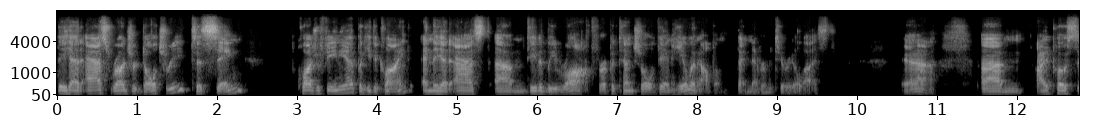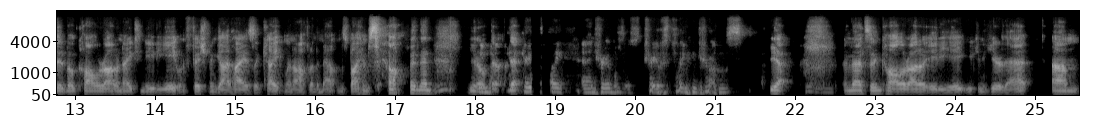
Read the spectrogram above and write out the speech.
they had asked Roger Daltrey to sing Quadrophenia, but he declined. And they had asked um, David Lee Roth for a potential Van Halen album that never materialized. Yeah. Um, I posted about Colorado 1988 when Fishman got high as a kite and went off into the mountains by himself. And then, you know, that, that, Trey was playing, and then Trey was, Trey was playing drums. yeah. And that's in Colorado 88. You can hear that. Um,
